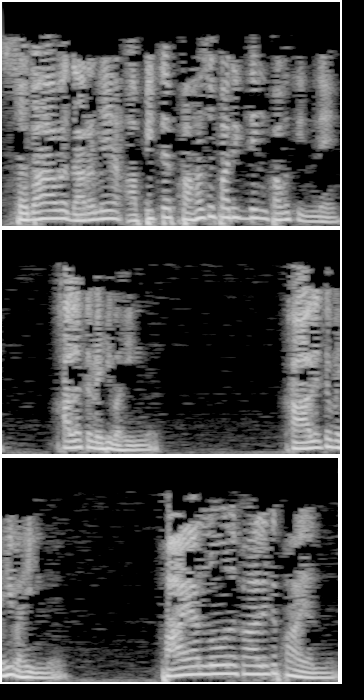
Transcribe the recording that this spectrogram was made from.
ස්වභාව ධර්මය අපිට පහසු පරිද්දෙන් පවතින්නේ කලට වෙහි වහින්නේ. කාලෙට වෙහි වහින්නේ. පායන්න ඕන කාලෙට පායන්නේ.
